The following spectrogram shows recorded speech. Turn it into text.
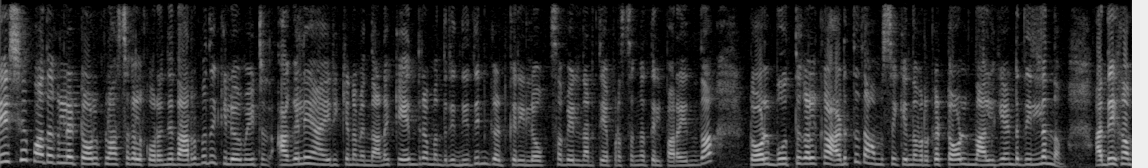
ദേശീയപാതകളിലെ ടോൾ പ്ലാസകൾ കുറഞ്ഞത് അറുപത് കിലോമീറ്റർ അകലെ ആയിരിക്കണമെന്നാണ് കേന്ദ്രമന്ത്രി നിതിൻ ഗഡ്കരി ലോക്സഭയിൽ നടത്തിയ പ്രസംഗത്തിൽ പറയുന്നത്. ടോൾ ബൂത്തുകൾക്ക് അടുത്ത് താമസിക്കുന്നവർക്ക് ടോൾ നൽകേണ്ടതില്ലെന്നും അദ്ദേഹം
